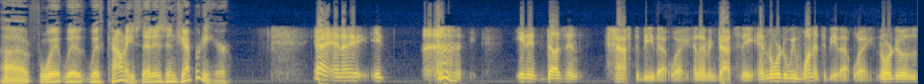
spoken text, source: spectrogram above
uh, for, with, with with counties that is in jeopardy here. Yeah, and I it and it doesn't have to be that way, and I think that's the and nor do we want it to be that way. Nor does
